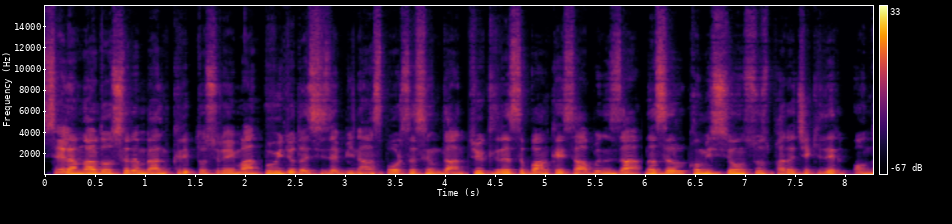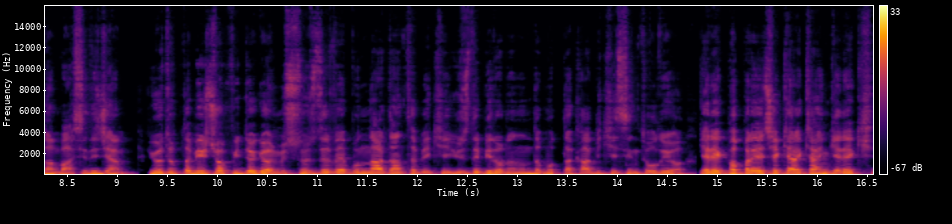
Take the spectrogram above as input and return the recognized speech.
Selamlar dostlarım ben Kripto Süleyman. Bu videoda size Binance borsasından Türk Lirası banka hesabınıza nasıl komisyonsuz para çekilir ondan bahsedeceğim. YouTube'da birçok video görmüşsünüzdür ve bunlardan tabii ki %1 oranında mutlaka bir kesinti oluyor. Gerek paparaya çekerken gerek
